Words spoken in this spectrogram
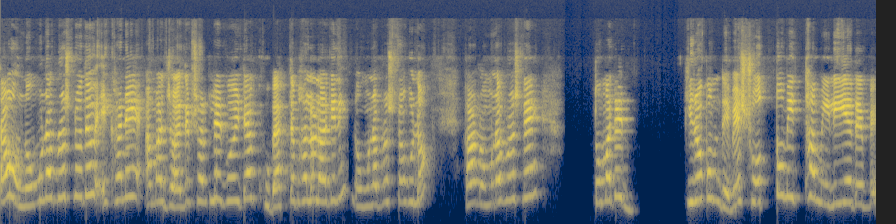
তাও নমুনা প্রশ্নতেও এখানে আমার জয়দেব সরকারের বইটা খুব একটা ভালো লাগেনি, নমুনা প্রশ্নগুলো। কারণ নমুনা প্রশ্নে তোমাদের কীরকম দেবে? সত্য, মিথ্যা মিলিয়ে দেবে।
